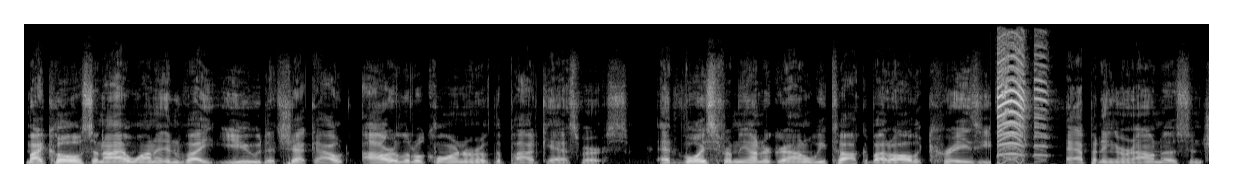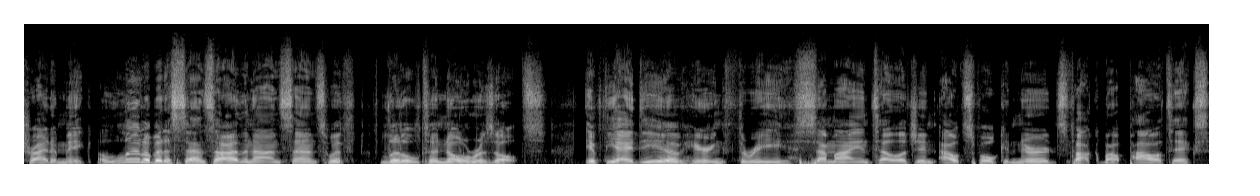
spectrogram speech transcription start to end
My co host and I want to invite you to check out our little corner of the podcast verse. At Voice from the Underground, we talk about all the crazy happening around us and try to make a little bit of sense out of the nonsense with little to no results. If the idea of hearing three semi intelligent, outspoken nerds talk about politics,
